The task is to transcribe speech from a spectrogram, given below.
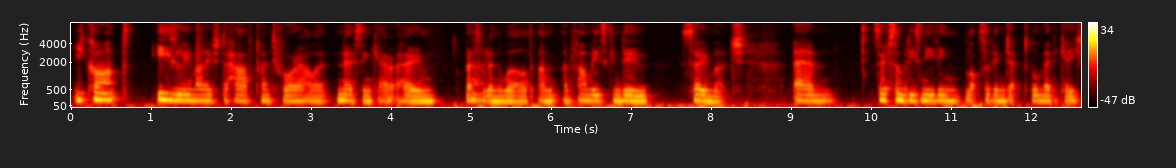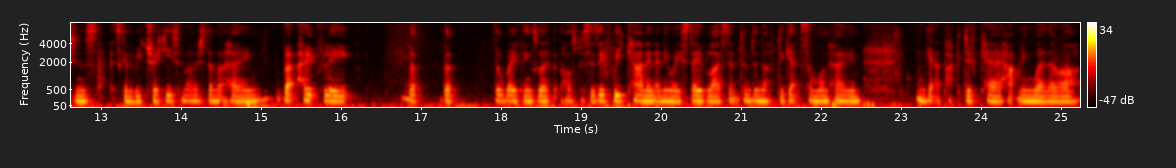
You can't easily manage to have twenty four hour nursing care at home, best No. will in the world, and and families can do so much. Um, so if somebody's needing lots of injectable medications, it's going to be tricky to manage them at home. But hopefully, the the the way things work at the hospice is if we can in any way stabilise symptoms enough to get someone home and get a package of care happening where there are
